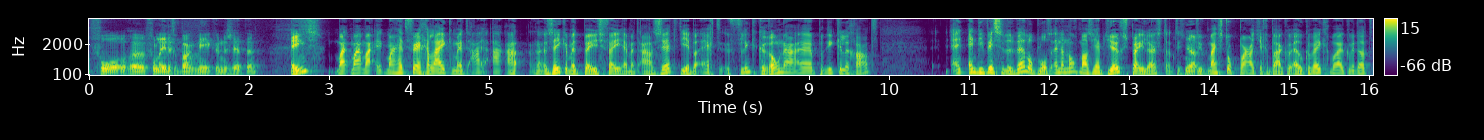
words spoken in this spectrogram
vo- eh, volledige bank neer kunnen zetten. Eens. Maar, maar, maar, maar het vergelijken met, A- A- A- zeker met PSV en met AZ, die hebben echt flinke corona-perikelen gehad. En, en die wisselen wel op los. En dan nogmaals, je hebt jeugdspelers. Dat is Ja. natuurlijk mijn stokpaardje. Gebruiken we elke week gebruiken we dat.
